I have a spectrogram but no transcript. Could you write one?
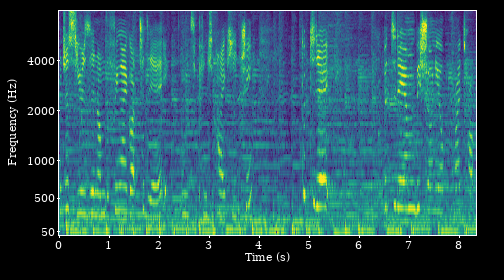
I'm just using um the thing I got today. Um, it's a Pinkie Pie keychain. But today, but today I'm gonna be showing you my top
